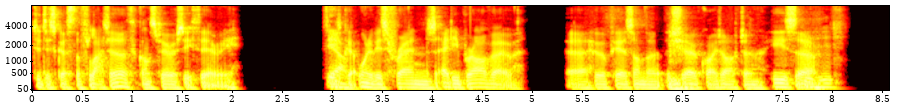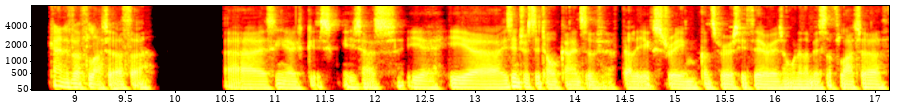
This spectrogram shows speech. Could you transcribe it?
to discuss the flat Earth conspiracy theory. He's Yeah. got one of his friends, Eddie Bravo, uh, who appears on the, the show quite often. He's uh, Mhm. kind of a flat earther. Uh, he's, you know, he's, he has he he uh, he's interested in all kinds of fairly extreme conspiracy theories, and one of them is the flat Earth.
